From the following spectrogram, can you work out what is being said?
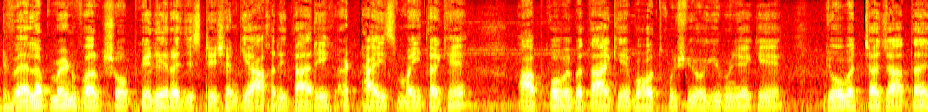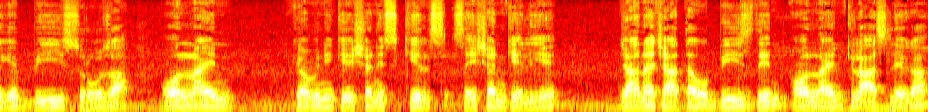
डेवलपमेंट वर्कशॉप के लिए रजिस्ट्रेशन की आखिरी तारीख 28 मई तक है। आपको मैं बता के बहुत खुशी होगी मुझे कि जो बच्चा चाहता है कि 20 रोज़ा ऑनलाइन कम्युनिकेशन स्किल्स सेशन के लिए जाना चाहता है, वो 20 दिन ऑनलाइन क्लास लेगा।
